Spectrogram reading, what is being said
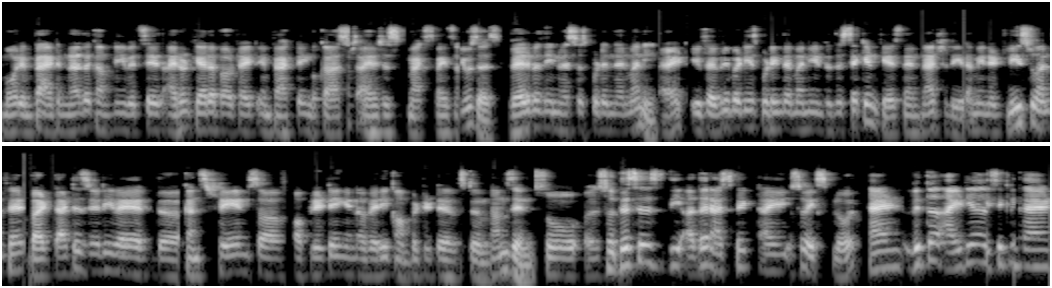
more impact, and another company which says, I don't care about right impacting costs, I just maximize users. Where will the investors put in their money, right? If everybody is putting their money into the second case, then naturally, I mean, it leads to unfair, but that is really where the constraints of operating in a very competitive system comes in. So, uh, so this is the other aspect I also explore, and with the idea basically that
